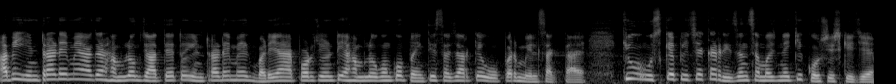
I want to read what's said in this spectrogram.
अभी इंट्राडे में अगर हम लोग जाते हैं तो इंट्राडे में एक बढ़िया अपॉर्चुनिटी हम लोगों को पैंतीस के ऊपर मिल सकता है। क्यों? उसके पीछे का रीज़न समझने की कोशिश कीजिए।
